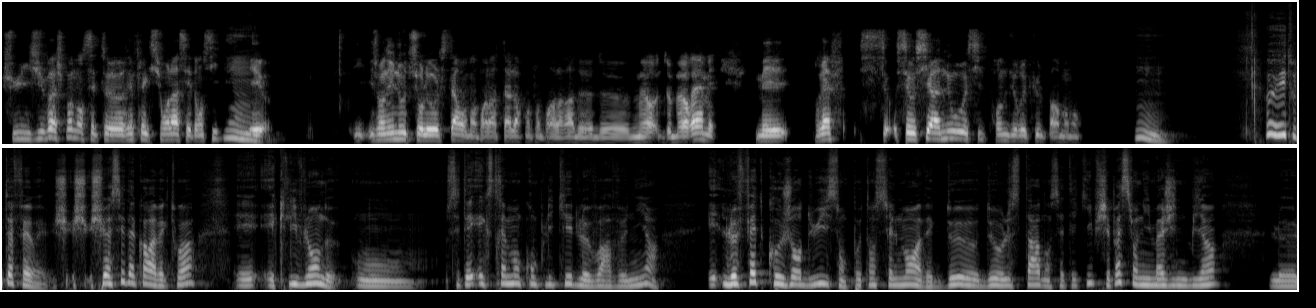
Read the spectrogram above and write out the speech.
je suis, je suis vachement dans cette euh, réflexion-là ces temps-ci. Mmh. Et j'en ai une autre sur le All-Star, on en parlera tout à l'heure quand on parlera de, de, de Murray, mais, mais bref, c'est aussi à nous aussi de prendre du recul par moment. Mmh. Oui, tout à fait. Ouais. Je, suis assez d'accord avec toi. Et, Cleveland, c'était extrêmement compliqué de le voir venir. Et le fait qu'aujourd'hui, ils sont potentiellement avec deux, deux All-Stars dans cette équipe, je ne sais pas si on imagine bien le,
